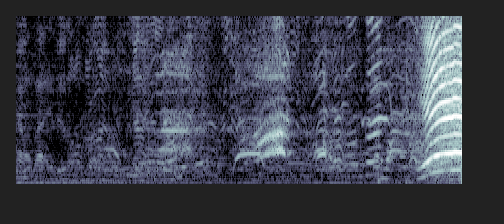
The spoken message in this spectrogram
No, that is Yes.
